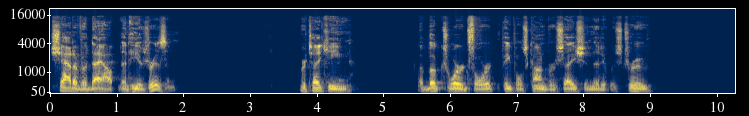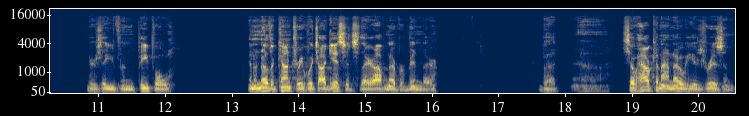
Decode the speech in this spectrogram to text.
shadow of a doubt that He is risen? We're taking a book's word for it, people's conversation that it was true. There's even people in another country, which I guess it's there. I've never been there. But uh, so, how can I know He is risen?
